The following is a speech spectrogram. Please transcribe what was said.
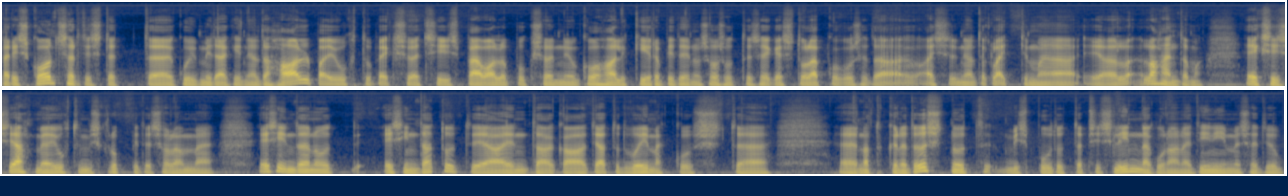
päris kontserdist, et äh, kui midagi nii-öelda halba juhtub, eks ju, et siis päeva lõpuks on ju kohalik kiirabiteenuse osutaja see, kes tuleb kogu seda asja nii-öelda klattima ja, ja lahendama. ehk siis jah, me juhtimisgruppides oleme esindanud, esindatud ja endaga teatud võimekust äh, natukene tõstnud, mis puudutab siis linna, kuna need inimesed ju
